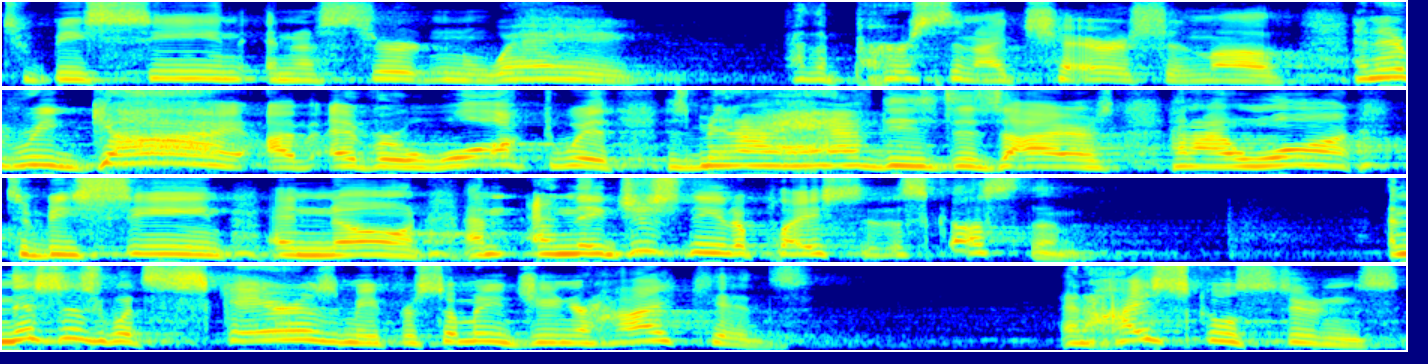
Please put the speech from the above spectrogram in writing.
to be seen in a certain way by the person I cherish and love. And every guy I've ever walked with is, man, I have these desires and I want to be seen and known. And, and they just need a place to discuss them. And this is what scares me for so many junior high kids and high school students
